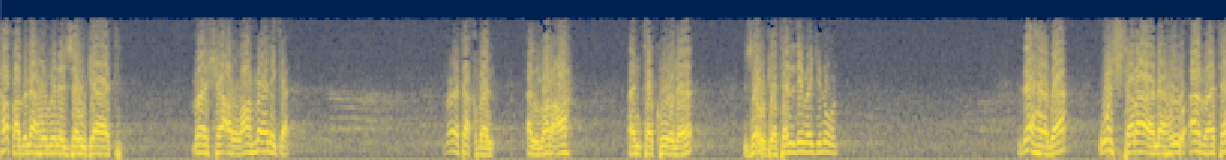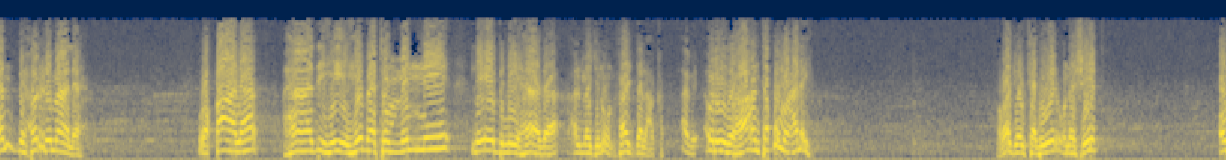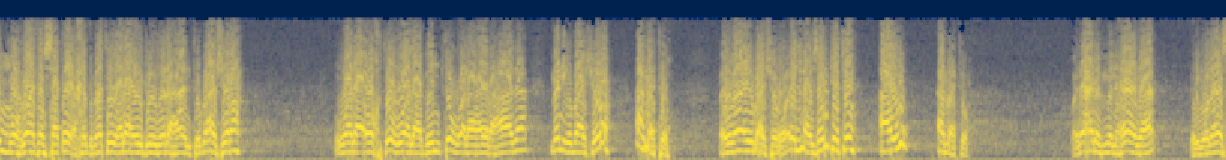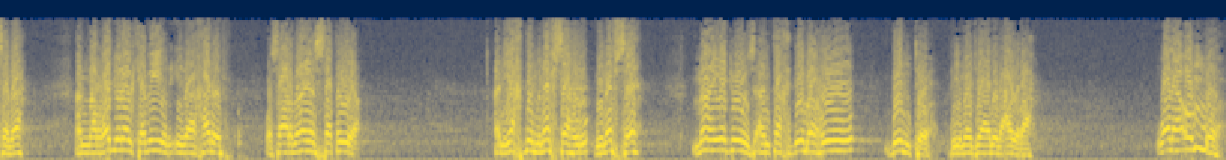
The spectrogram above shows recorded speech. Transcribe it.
خطب له من الزوجات ما شاء الله ما ما تقبل المرأة أن تكون زوجة لمجنون. ذهب واشترى له أمة بحر ماله. وقال هذه هبة مني لابني هذا المجنون فاجد العقل. أريدها أن تقوم عليه. رجل كبير ونشيط. أمه ما تستطيع خدمته ولا يجوز لها أن تباشره ولا أخته ولا بنته ولا غير هذا من يباشره؟ أمته. فما يباشره إلا زوجته أو أمته. ونعرف من هذا بالمناسبة أن الرجل الكبير إذا خلف وصار ما يستطيع أن يخدم نفسه بنفسه ما يجوز أن تخدمه بنته في مجال العورة ولا أمه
